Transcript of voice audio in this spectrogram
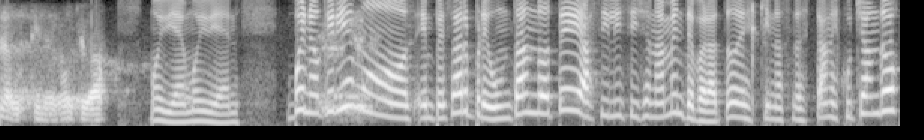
Hola Agustina, ¿cómo te va? Muy bien, muy bien. Bueno, queríamos empezar preguntándote, así lisa y llanamente, para todos quienes nos están escuchando,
